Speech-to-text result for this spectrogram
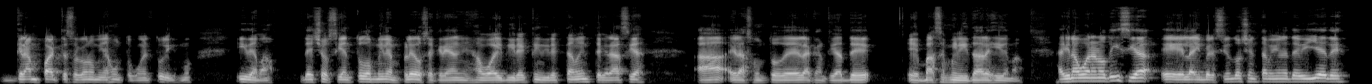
gran parte de su economía junto con el turismo y demás. De hecho, 102 mil empleos se crean en Hawái directa e indirectamente gracias a el asunto de la cantidad de eh, bases militares y demás. Hay una buena noticia, eh, la inversión de 80 millones de billetes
